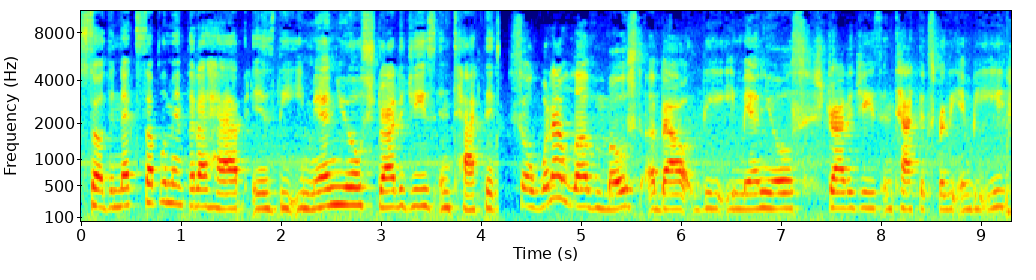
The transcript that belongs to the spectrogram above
So the next supplement that I have is the Emanuel Strategies and Tactics. So what I love most about the Emanuel's Strategies and Tactics for the MBE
